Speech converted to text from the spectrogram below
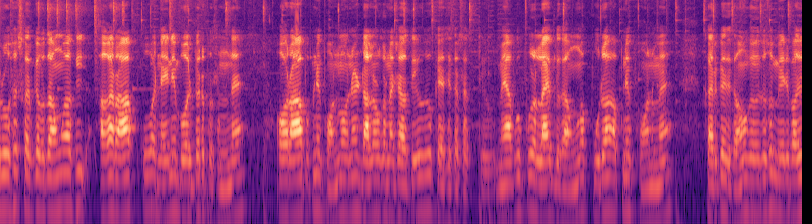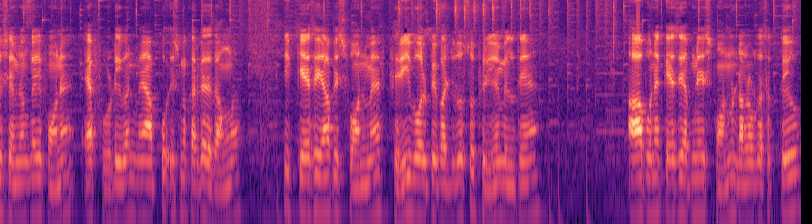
प्रोसेस करके बताऊँगा कि अगर आपको नए नए वॉलपेपर पसंद है और आप अपने फ़ोन में उन्हें डाउनलोड करना चाहते हो तो कैसे कर सकते हो? मैं आपको पूरा लाइव दिखाऊँगा, पूरा अपने फ़ोन में करके दिखाऊँगा। क्योंकि दोस्तों, मेरे पास भी सैमसंग का ये फ़ोन है एफ़ फोर्टी वन मैं आपको इसमें करके दिखाऊँगा कि कैसे आप इस फ़ोन में फ्री वॉलपेपर जो दोस्तों फ्री में मिलते हैं, आप उन्हें कैसे अपने इस फ़ोन में डाउनलोड कर सकते हो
